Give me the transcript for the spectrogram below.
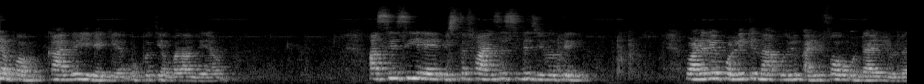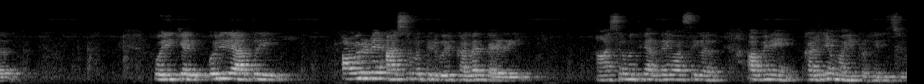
ക്രിസ്തുവിനൊപ്പം കാൽവരിയിലേക്ക് മുപ്പത്തി ഒമ്പതാം ദിനം. അസീസിയിലെ മിസ്റ്റർ ഫ്രാൻസിസിന്റെ ജീവിതത്തിൽ വളരെ പൊള്ളിക്കുന്ന ഒരു അനുഭവം ഉണ്ടായിട്ടുണ്ട്. ഒരിക്കൽ ഒരു രാത്രി അവരുടെ ആശ്രമത്തിൽ ഒരു കള്ളൻ കയറി. ആശ്രമത്തിലെ അന്തേവാസികൾ അവനെ കഠിനമായി പ്രഹരിച്ചു.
